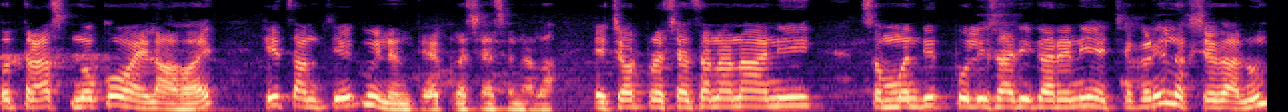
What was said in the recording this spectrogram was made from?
तो त्रास नको व्हायला हवा आहे. हीच आमची एक विनंती आहे प्रशासनाला. याच्यावर प्रशासनानं आणि संबंधित पोलीस अधिकाऱ्यांनी याच्याकडे लक्ष घालून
